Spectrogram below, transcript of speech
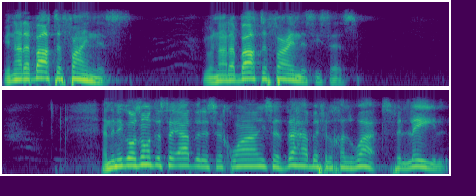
You're not about to find this. You're not about to find this, he says. And then he goes on to say after this, إخوان, he says, ذهب في الخلوات في الليل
